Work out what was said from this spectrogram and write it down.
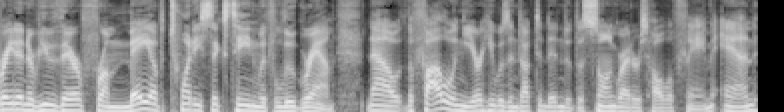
Great interview there from May of 2016 with Lou Gramm. Now, the following year, he was inducted into the Songwriters Hall of Fame, and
